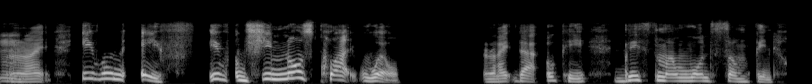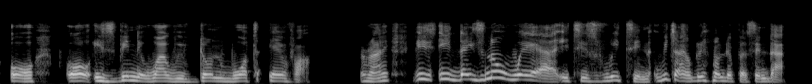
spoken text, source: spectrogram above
Mm. right? Even if if she knows quite well, right, that okay, this man wants something, or or it's been a while we've done whatever. Right, it, it, there's nowhere it is written, which I agree hundred percent that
